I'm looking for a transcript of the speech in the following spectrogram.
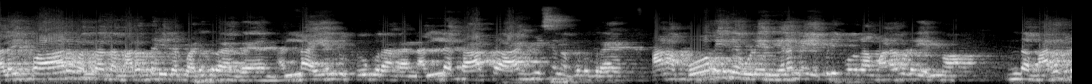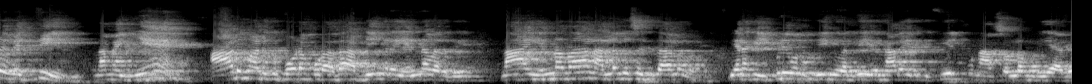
களைப்பார வந்து அந்த மரத்தடியில படுக்கிறாங்க. நல்லா அயர்ந்து தூங்குறாங்க. நல்ல காத்து ஆக்சிஜனை கொடுக்குறேன். ஆனா போகையில உடைய நிலைமை எப்படி போகலாம் மனவுடைய எண்ணம் இந்த மரத்தை வெட்டி நம்ம ஏன் ஆடு மாடுக்கு போடக்கூடாதா? அப்படிங்கிற எண்ணம் வருது. நான் என்னதான் நல்லது செஞ்சாலும் எனக்கு இப்படி ஒரு தீங்கு வருது இதனால எனக்கு தீர்ப்பு நான் சொல்ல முடியாது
